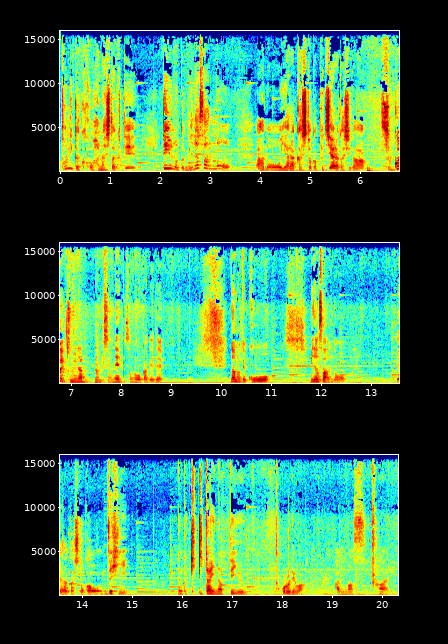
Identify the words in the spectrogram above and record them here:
とにかくこう話したくてっていうのと皆さんのあのやらかしとかプチやらかしがすっごい気になったんですよね。そのおかげで。なのでこう皆さんのやらかしとかをぜひなんか聞きたいなっていうところではあります。はい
